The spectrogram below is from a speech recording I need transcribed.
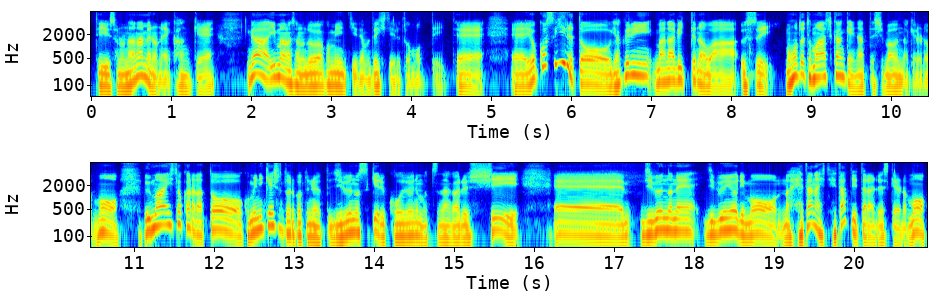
っていうその斜めのね、関係が今のその動画コミュニティでもできていると思っていて、えー、横すぎると逆に学びってのは薄い。もう本当に友達関係になってしまうんだけれども、上手い人からだとコミュニケーション取ることによって自分のスキル向上にもつながるし、えー、自分のね、自分よりも、まあ、下手な人、下手って言ったらあれですけれども、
